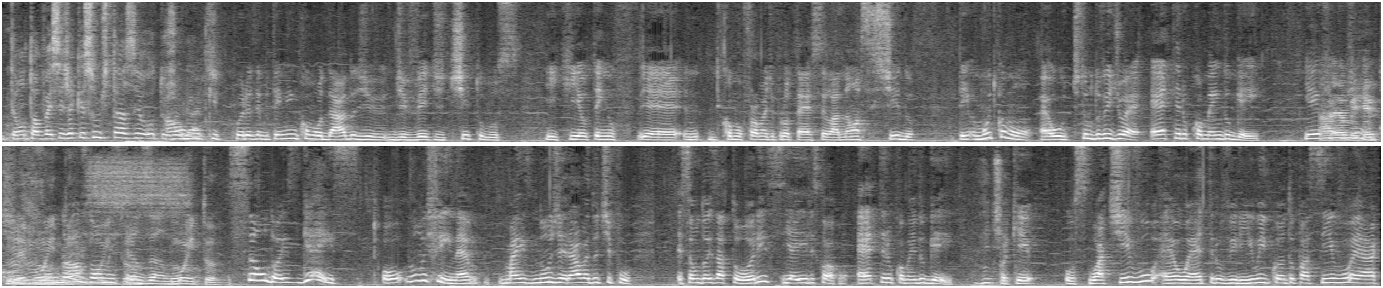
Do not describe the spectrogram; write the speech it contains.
Então talvez seja questão de trazer outros Algo olhares. que, por exemplo, tem me incomodado de, de ver de títulos e que eu tenho é, como forma de protesto, sei lá, não assistido. Tem, muito comum. É, o título do vídeo é Hétero comendo gay. E aí eu Ah, fico, eu me recuso. são Muito, dois homens transando. Muito. São dois gays. Ou, não, enfim, né? Mas no geral é do tipo. São dois atores e aí eles colocam hétero comendo gay. Porque o ativo é o hétero viril, enquanto o passivo é a,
